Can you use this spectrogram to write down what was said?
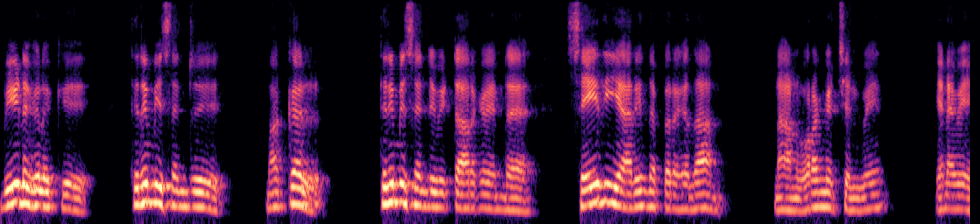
வீடுகளுக்கு திரும்பி சென்று மக்கள் திரும்பி சென்று விட்டார்கள் என்ற செய்தியை அறிந்த பிறகுதான் நான் உறங்கச் செல்வேன். எனவே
